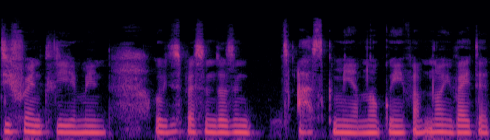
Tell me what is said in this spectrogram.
differently. I mean, oh, if this person doesn't ask me, I'm not going if I'm not invited.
